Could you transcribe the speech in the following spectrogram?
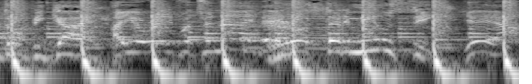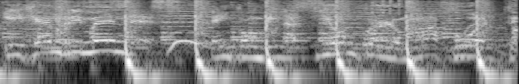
tropical. Are you ready for tonight, baby? Roster Music Yeah. y Henry Méndez en combinación con lo más fuerte.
